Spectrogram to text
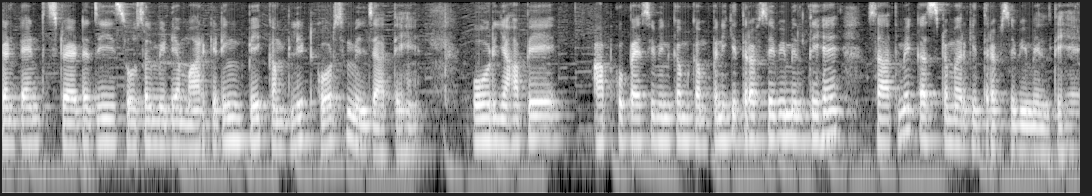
content strategy social media marketing पे कंप्लीट कोर्स मिल जाते हैं। और यहाँ पे आपको पैसिव इनकम कंपनी की तरफ़ से भी मिलती है, साथ में कस्टमर की तरफ़ से भी मिलती है।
